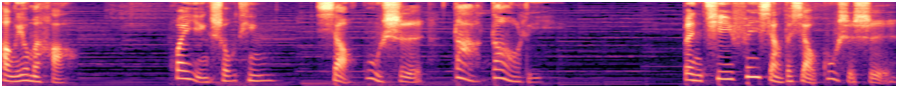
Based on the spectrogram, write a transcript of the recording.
朋友们好，欢迎收听《小故事大道理》。本期分享的小故事是：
